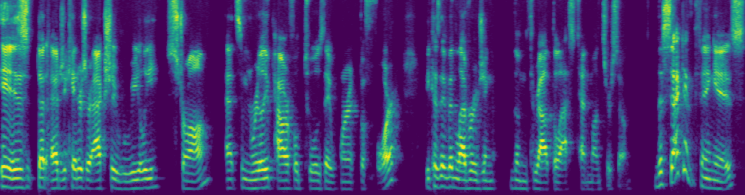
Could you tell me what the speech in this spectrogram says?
is that educators are actually really strong at some really powerful tools they weren't before because they've been leveraging them throughout the last 10 months or so. The second thing is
